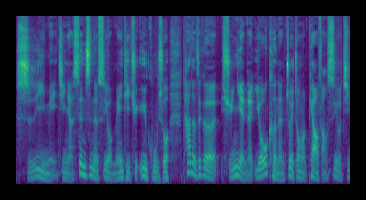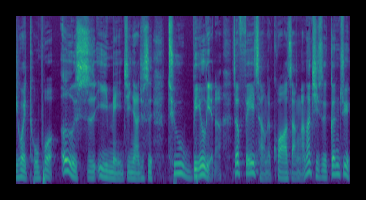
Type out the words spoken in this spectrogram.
十亿美金啊，甚至呢是有媒体去预估说，他的这个巡演呢，有可能最终的票房是有机会突破。二十亿美金啊，就是 two billion 啊，这非常的夸张啊。那其实根据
